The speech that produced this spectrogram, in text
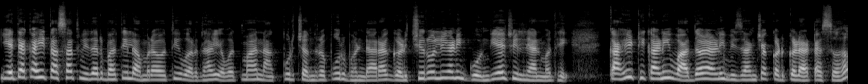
येत्या काही तासात विदर्भातील अमरावती वर्धा यवतमाळ नागपूर चंद्रपूर भंडारा गडचिरोली आणि गोंदिया जिल्ह्यांमध्ये काही ठिकाणी वादळ आणि विजांच्या कडकडाटासह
